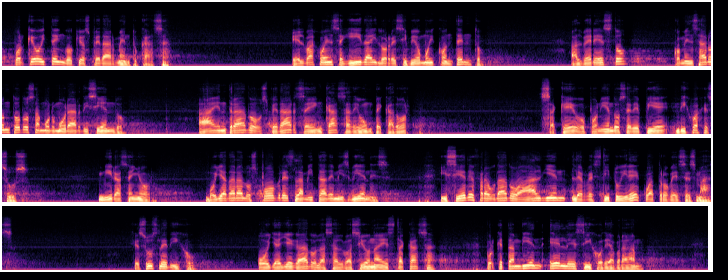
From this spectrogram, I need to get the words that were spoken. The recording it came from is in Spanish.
porque hoy tengo que hospedarme en tu casa. Él bajó enseguida y lo recibió muy contento. Al ver esto, comenzaron todos a murmurar diciendo, ha entrado a hospedarse en casa de un pecador. Saqueo, poniéndose de pie, dijo a Jesús, Mira, Señor, voy a dar a los pobres la mitad de mis bienes, y si he defraudado a alguien, le restituiré cuatro veces más. Jesús le dijo, Hoy ha llegado la salvación a esta casa, porque también Él es hijo de Abraham,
